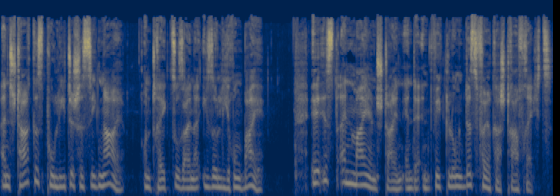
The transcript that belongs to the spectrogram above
ein starkes politisches Signal und trägt zu seiner Isolierung bei. Er ist ein Meilenstein in der Entwicklung des Völkerstrafrechts.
